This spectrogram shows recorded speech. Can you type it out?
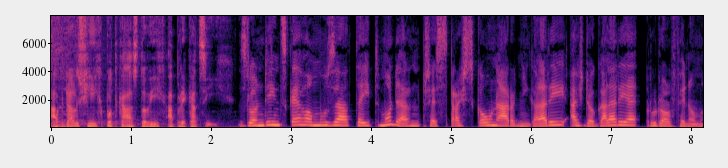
a v dalších podcastových aplikacích. Z londýnského muzea Tate Modern přes Pražskou národní galerii až do galerie Rudolfinum.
